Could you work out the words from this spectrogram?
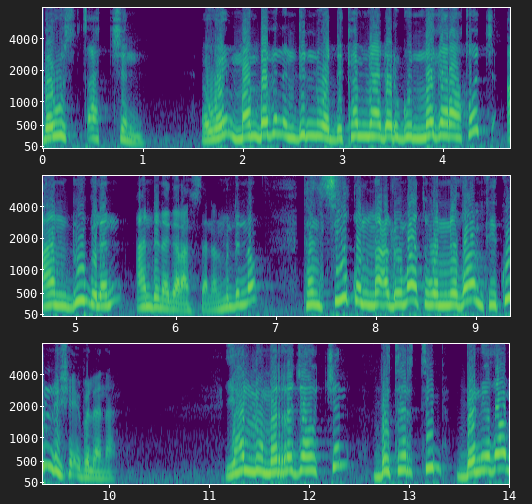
በውስጣችን ወይም ማንበብን እንድንወድ ከሚያደርጉ ነገራቶች አንዱ ብለን አንድ ነገር አንስተናል። ምንድን ነው ተንሲቁ ልማዕሉማት ወኒዛም ፊ ኩል ሸይ ብለናል። ያሉ መረጃዎችን በ ترتيب በ نظام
